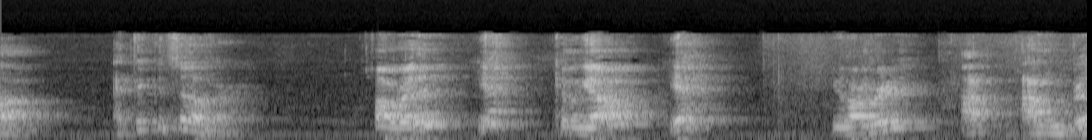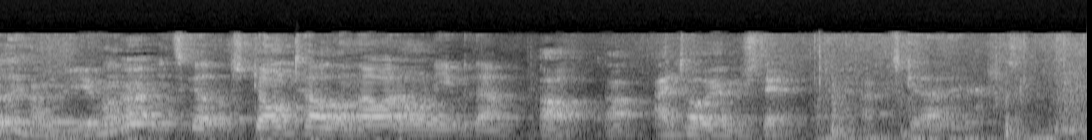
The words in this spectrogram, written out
Oh, I think it's over. Oh, really? Yeah. Can we go? Yeah. You hungry? I'm, I'm really hungry. You hungry? right, let's go. Don't tell them though. I don't want to eat with them. Oh, uh, I totally understand. Let's get out of here.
